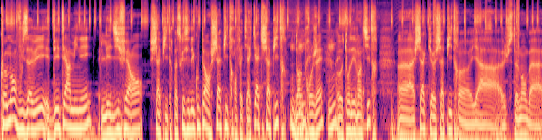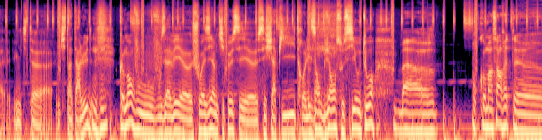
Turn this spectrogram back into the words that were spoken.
Comment vous avez déterminé les différents chapitres? Parce que c'est découpé en chapitres en fait. Il y a quatre chapitres dans le Mhm. projet Mhm. autour des 20 titres. Euh, à chaque chapitre, euh, il y a justement bah, une, petite, euh, une petite interlude. Mhm. Comment vous, vous avez euh, choisi un petit peu ces, euh, ces chapitres, les ambiances aussi autour? Bah, euh, pour commencer, en fait, euh,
